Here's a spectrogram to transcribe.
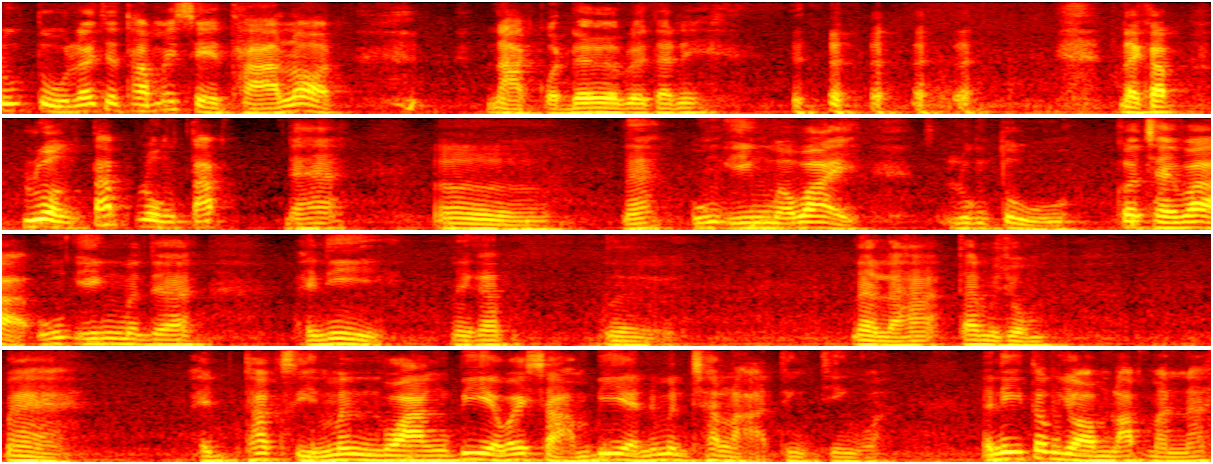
ลุงตู่แล้วจะทำให้เศรษฐารอดหนักกว่าเดิมเลยตอนนี้นะครับล่วงตับลงตับนะฮะเออนะอุ้งอิงมาไหว้ลุงตู่ก็ใช่ว่าอุ้งอิงมันจะไอ้นี่นะครับเออ นั่นแหละฮะท่านผู้ชมแม่ไอ้ทักษิณมันวางเบี้ยไว้สามเบี้ยนี่มันฉลาดจริง ๆ ว่ะ อันนี้ต้องยอมรับมันนะ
